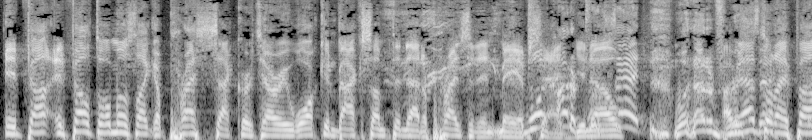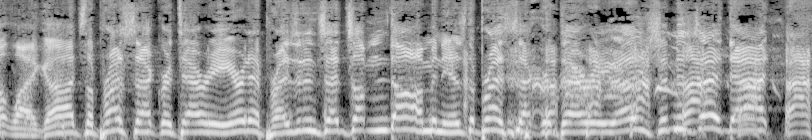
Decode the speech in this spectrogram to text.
It felt it felt almost like a press secretary walking back something that a president may have said. You know, 100%. 100%. I mean that's what I felt like. Oh, it's the press secretary here. The president said something dumb, and here's the press secretary. Oh, he shouldn't have said that.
